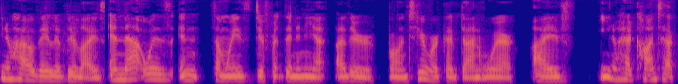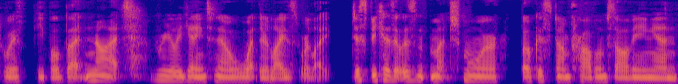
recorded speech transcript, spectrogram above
you know, how they live their lives. And that was in some ways different than any other volunteer work I've done where I've, you know, had contact with people, but not really getting to know what their lives were like. Just because it was much more focused on problem solving and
